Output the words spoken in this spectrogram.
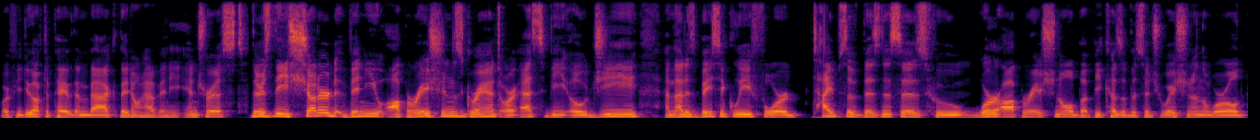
or if you do have to pay them back, they don't have any interest. There's the Shuttered Venue Operations Grant or SVOG and that is basically for types of businesses who were operational, but because of the situation in the world,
